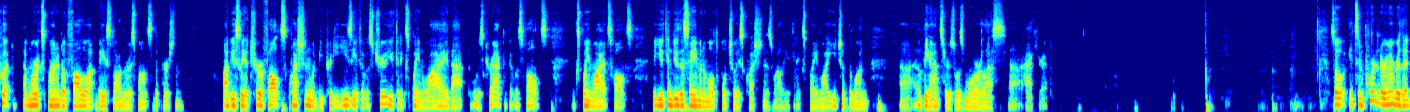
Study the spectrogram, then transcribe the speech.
put a more explanative follow-up based on the response of the person. Obviously, a true or false question would be pretty easy. If it was true, you could explain why that was correct. If it was false, explain why it's false. But you can do the same in a multiple choice question as well. You can explain why each of the one of the answers was more or less uh, accurate. So it's important to remember that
